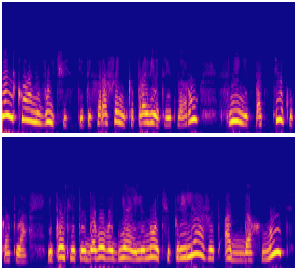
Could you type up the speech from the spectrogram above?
Только он вычистит и хорошенько проветрит нору, сменит подстилку котла и после трудового дня или ночи приляжет отдохнуть,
